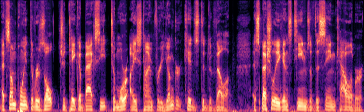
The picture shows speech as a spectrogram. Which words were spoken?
At some point, the result should take a backseat to more ice time for younger kids to develop, especially against teams of the same caliber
